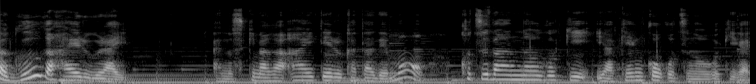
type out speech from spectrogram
ばグーが入るぐらいあの隙間が空いている方でも骨盤の動きや肩甲骨の動きが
